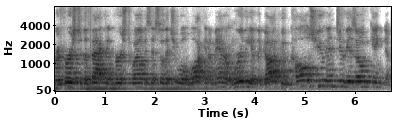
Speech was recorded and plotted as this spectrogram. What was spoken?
Refers to the fact in verse 12, it says, so that you will walk in a manner worthy of the God who calls you into his own kingdom.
